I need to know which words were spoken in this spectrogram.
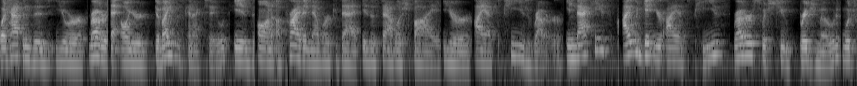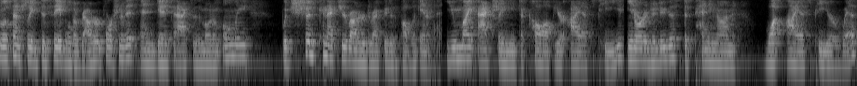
what happens is your router that all your devices connect to is on a private network that is established by your ISP's router. In that case, I would get your ISP's router switched to bridge mode, which will essentially disable the router portion of it and get it to act as a modem only, which should connect your router directly to the public internet. You might actually need to call up your ISP in order to do this, depending on what ISP you're with.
